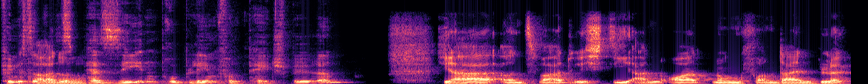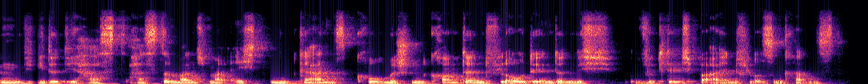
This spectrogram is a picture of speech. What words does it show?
Findest du das per se ein Problem von Page-Bildern? Ja, und zwar durch die Anordnung von deinen Blöcken, wie du die hast, hast du manchmal echt einen ganz komischen Content-Flow, den du nicht wirklich beeinflussen kannst.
